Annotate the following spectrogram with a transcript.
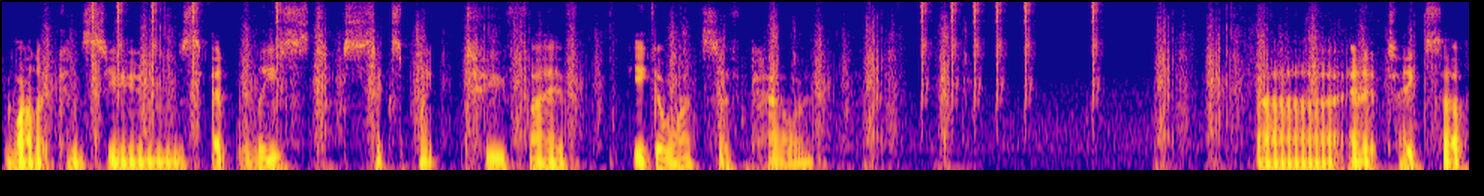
while it consumes at least 6.25 gigawatts of power. Uh, and it takes up,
